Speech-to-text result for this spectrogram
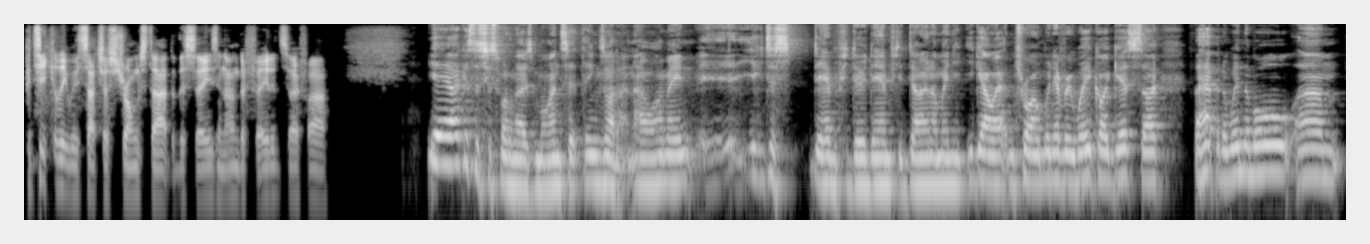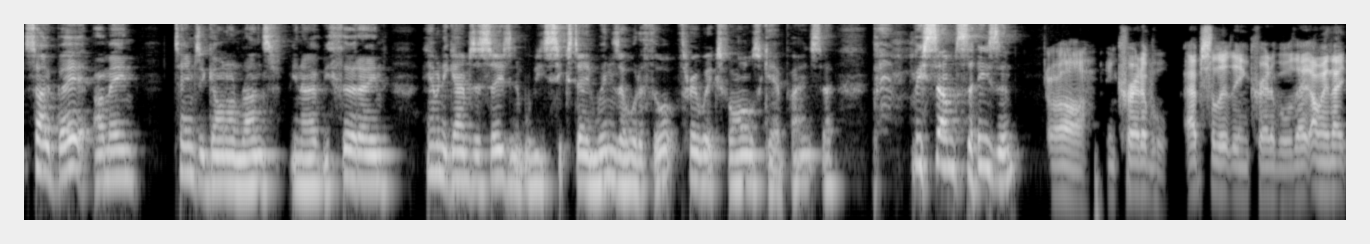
particularly with such a strong start to the season, undefeated so far. Yeah, I guess it's just one of those mindset things. I don't know. I mean, you just damn if you do, damn if you don't. I mean, you, you go out and try and win every week, I guess. So if they happen to win them all, um, so be it. I mean, teams are going on runs. You know, it'd be thirteen how many games a season? It will be 16 wins, I would have thought. Three weeks finals campaign. So be some season. Oh, incredible. Absolutely incredible. They, I mean, they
